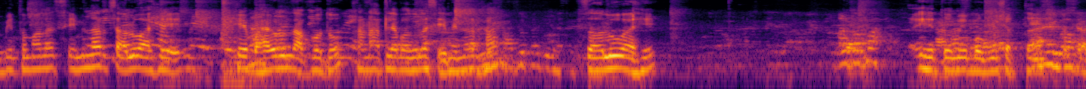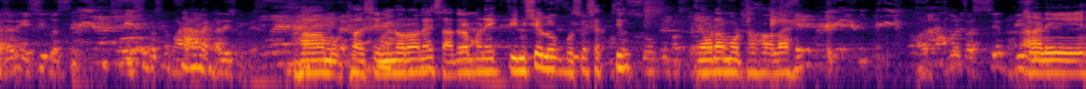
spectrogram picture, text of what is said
मी तुम्हाला सेमिनार चालू आहे. हे बाहेरून दाखवतो. कारण आतल्या बाजूला सेमिनार हा चालू आहे. हे तुम्ही बघू शकता. हा मोठा सेमिनार हॉल आहे. साधारणपणे एक तीनशे लोक बसू शकतील. एवढा मोठा हॉल आहे. आणि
